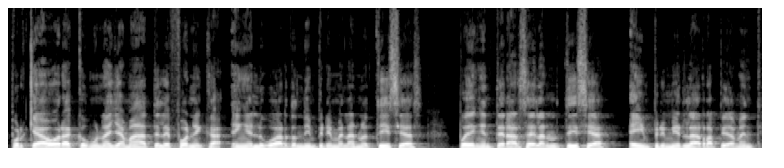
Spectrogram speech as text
Porque ahora con una llamada telefónica en el lugar donde imprimen las noticias, pueden enterarse de la noticia e imprimirla rápidamente.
